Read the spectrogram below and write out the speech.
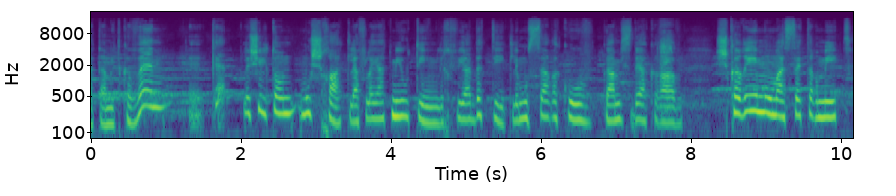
אתה מתכוון, אה, כן, לשלטון מושחת, לאפליית מיעוטים, לכפייה דתית, למוסר רקוב, גם משדה הקרב, שקרים ומעשי תרמית,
